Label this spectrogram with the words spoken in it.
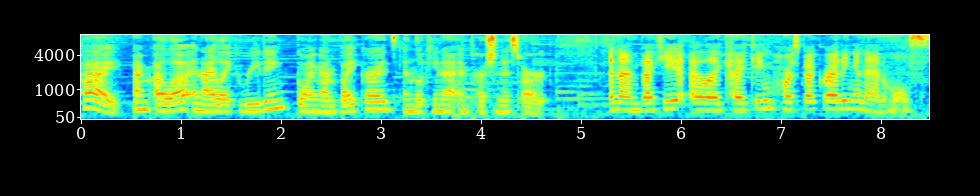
Hi, I'm Ella, and I like reading, going on bike rides, and looking at Impressionist art. And I'm Becky. I like hiking, horseback riding, and animals.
